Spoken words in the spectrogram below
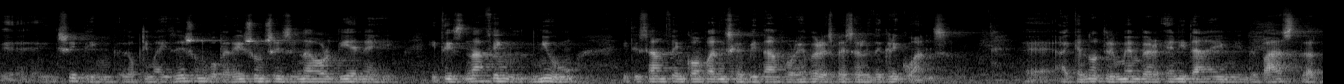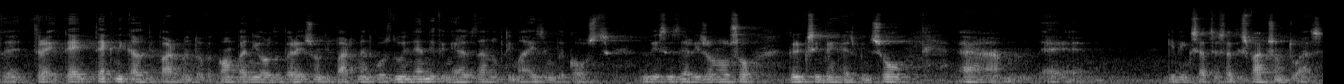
uh, in shipping, the optimization of operations is in our DNA. It is nothing new. It is something companies have been done forever, especially the Greek ones. Uh, I cannot remember any time in the past that the technical department of a company or the operation department was doing anything else than optimizing the costs. And this is the reason also Greek shipping has been so um, uh, giving such a satisfaction to us.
